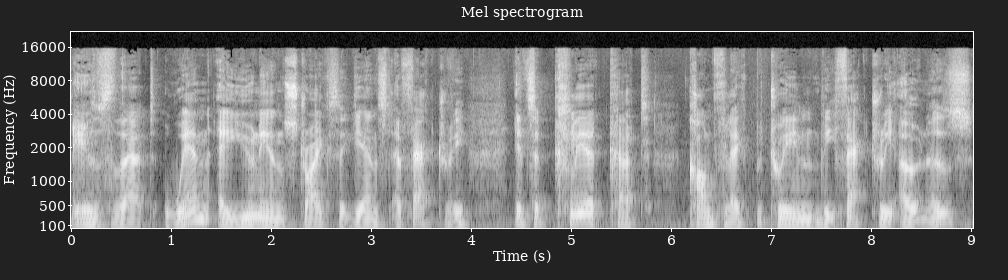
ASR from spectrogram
is that when a union strikes against a factory, it's a clear cut conflict between the factory owners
